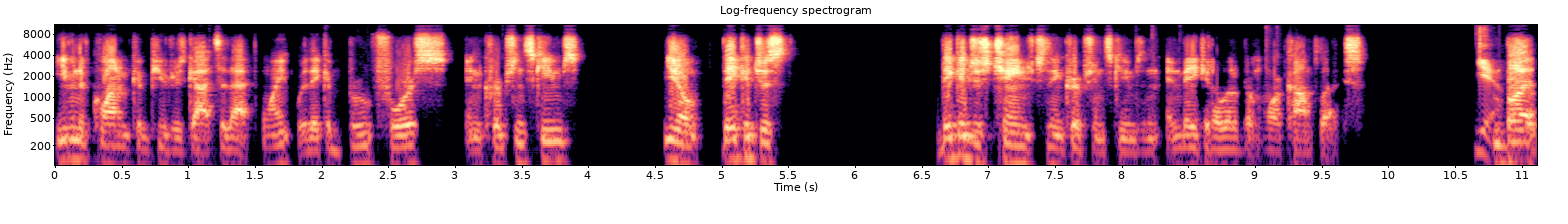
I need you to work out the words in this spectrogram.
even if quantum computers got to that point where they could brute force encryption schemes, you know, they could just they could just change the encryption schemes and, and make it a little bit more complex. Yeah. But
